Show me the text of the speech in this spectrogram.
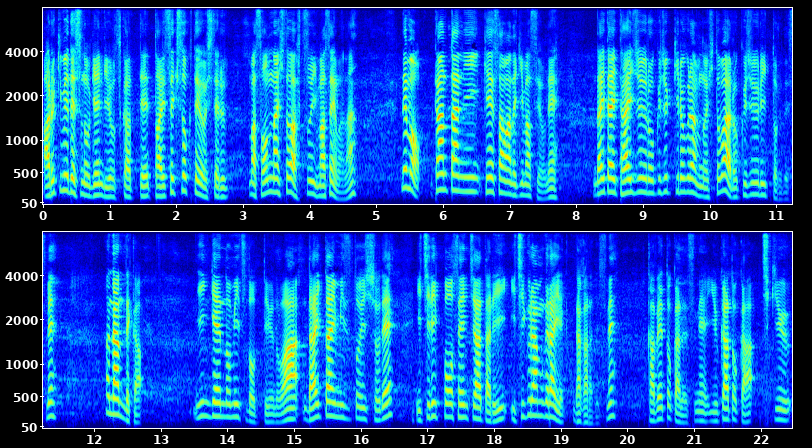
アルキメデスの原理を使って体積測定をしてる、まあ、そんな人は普通いませんわな。でも簡単に計算はできますよね。だいたい体重 60kg の人は60リットルですね。なんでか。人間の密度っていうのはだいたい水と一緒で1立方センチあたり1グラムぐらいだからですね。壁とかですね床とか地球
